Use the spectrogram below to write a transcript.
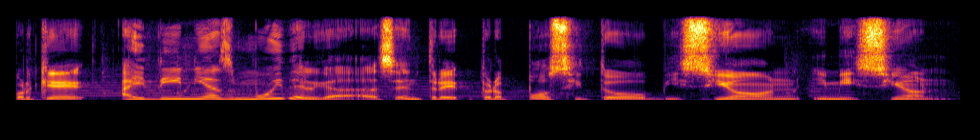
porque hay líneas muy delgadas entre propósito, visión y misión.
